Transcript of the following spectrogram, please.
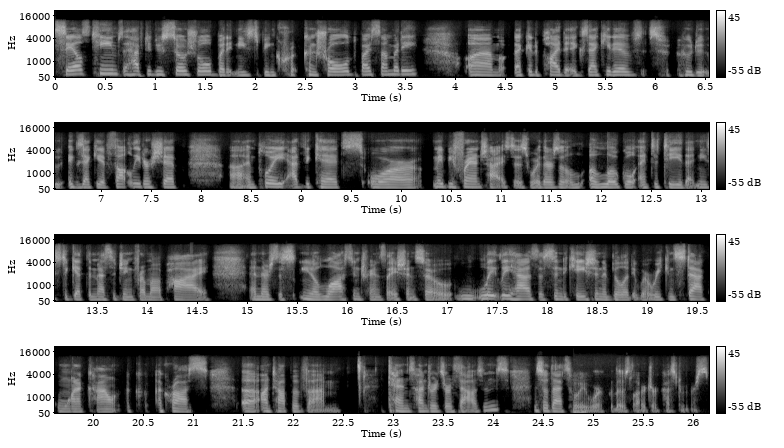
sales teams that have to do social, but it needs to be cr- controlled by somebody. Um, that could apply to executives who do executive thought leadership, uh, employee advocates, or maybe franchises where there's a, a local entity that needs to get the messaging from up high, and there's this you know lost in translation. So lately has a syndication ability where we can stack one account ac- across uh, on top of um, tens, hundreds, or thousands. And so that's how we mm. work with those larger customers.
